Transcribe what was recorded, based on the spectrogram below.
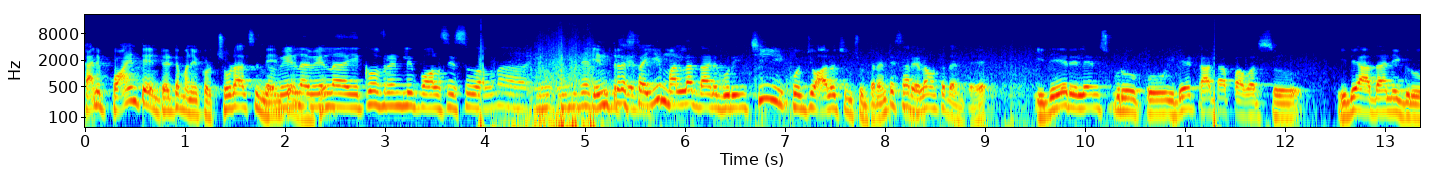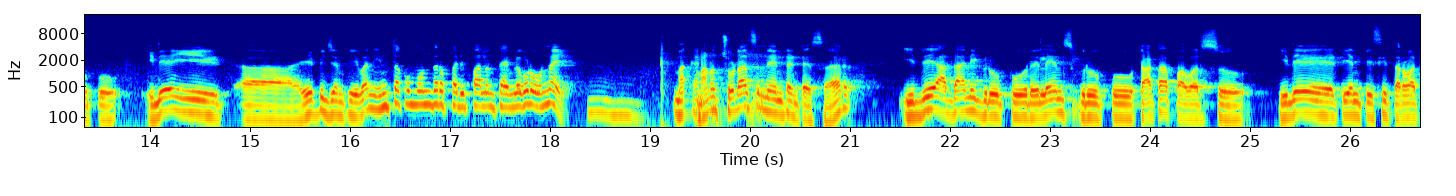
కానీ పాయింట్ ఏంటంటే మనం ఇక్కడ చూడాల్సింది వీళ్ళ వీళ్ళ ఎకో ఫ్రెండ్లీ పాలసీస్ వలన ఇంట్రెస్ట్ అయ్యి మళ్ళీ దాని గురించి కొంచెం ఆలోచించుంటారు. అంటే సార్ ఎలా ఉంటుందంటే ఇదే రిలయన్స్ గ్రూపు ఇదే టాటా పవర్స్ ఇదే అదానీ గ్రూపు ఇదే ఈ ఏపీ జన్కు ఇవన్నీ ఇంతకు ముందర పరిపాలన టైంలో కూడా ఉన్నాయి. మనం చూడాల్సింది ఏంటంటే సార్ ఇదే Adani group Reliance group Tata powers ఇదే టిఎన్పిసి తర్వాత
